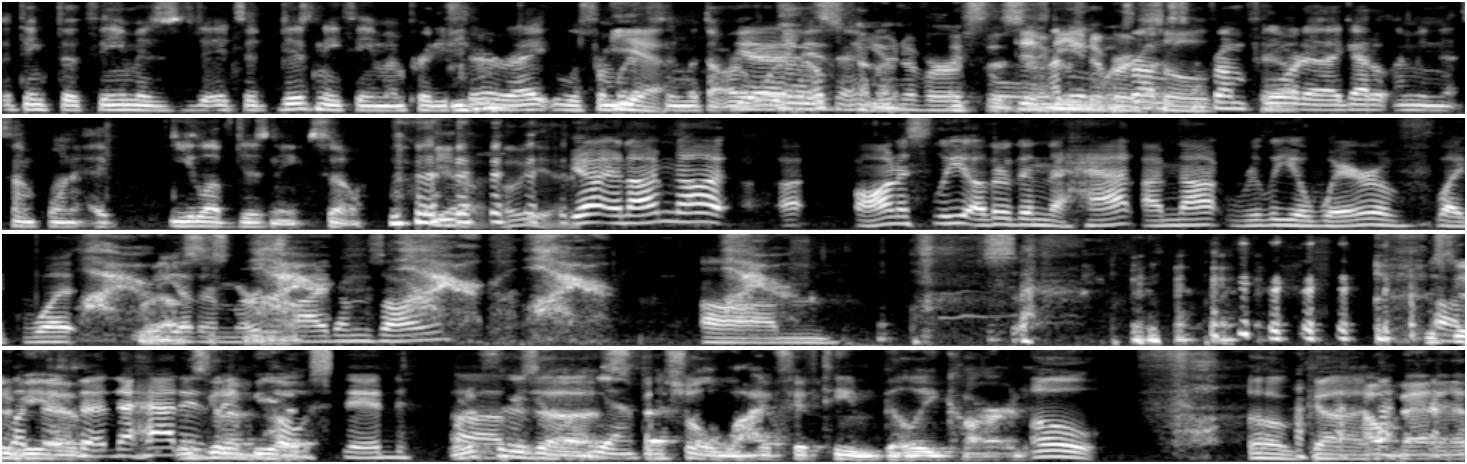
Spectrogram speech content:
I think the theme is it's a Disney theme. I'm pretty sure, right? It was from what Yeah. I've seen with the artwork. yeah, it's it's okay. Universal. it's the I mean, Universal. from, from Florida, I got. to I mean, at some point, I, you love Disney, so yeah. Oh yeah. Yeah, and I'm not uh, honestly, other than the hat, I'm not really aware of like what What the else other merch Liar. items are. Liar. Um, so- There's uh, gonna but be the, a. the, the hat is gonna being be a- posted. What if uh, there's a yeah. special live 15 Billy card? Oh. Oh god! How God. badass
